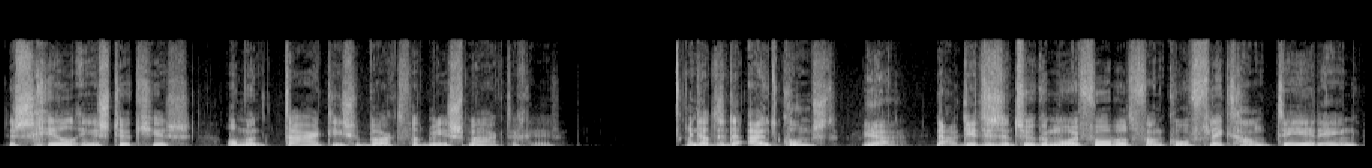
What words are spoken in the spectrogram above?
de schil in stukjes. om een taart die ze bakt wat meer smaak te geven. En dat is de uitkomst. Ja. Nou, dit is natuurlijk een mooi voorbeeld van conflicthantering.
